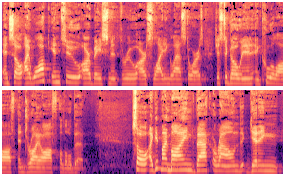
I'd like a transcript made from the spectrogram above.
And so I walk into our basement through our sliding glass doors just to go in and cool off and dry off a little bit. So I get my mind back around getting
